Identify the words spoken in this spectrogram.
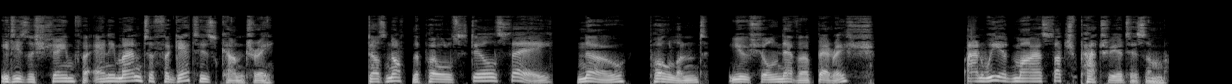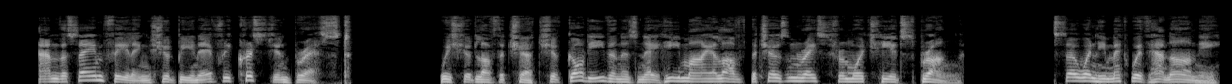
It is a shame for any man to forget his country. Does not the Pole still say, No, Poland, you shall never perish? And we admire such patriotism. And the same feeling should be in every Christian breast. We should love the Church of God even as Nehemiah loved the chosen race from which he had sprung. So when he met with Hanani,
